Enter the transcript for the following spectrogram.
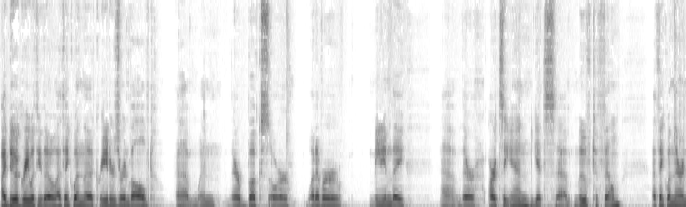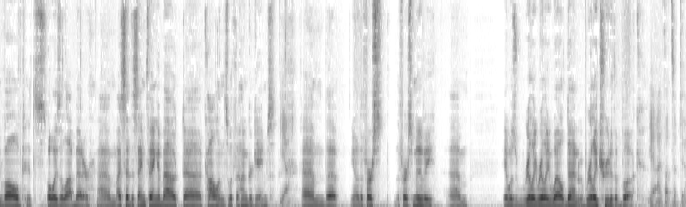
I do agree with you, though. I think when the creators are involved, um, when their books or whatever medium they uh, their artsy in gets uh, moved to film, I think when they're involved, it's always a lot better. Um, I said the same thing about uh, Collins with the Hunger Games. yeah Um, the you know the first the first movie, um, it was really really well done, really true to the book yeah i thought so too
